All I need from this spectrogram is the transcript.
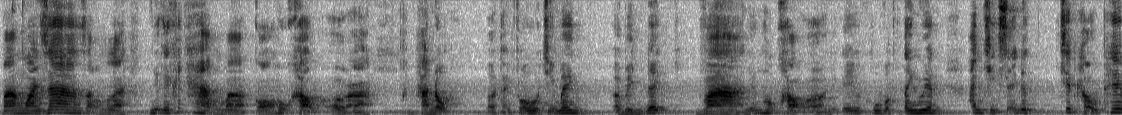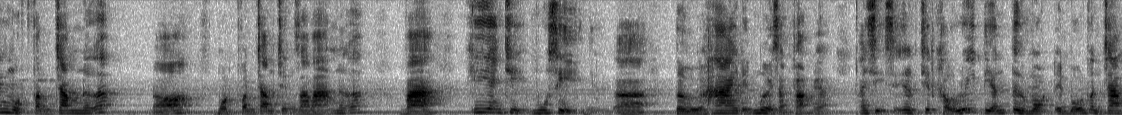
Và ngoài ra rằng là những cái khách hàng mà có hộ khẩu ở à, Hà Nội ở thành phố Hồ Chí Minh ở Bình Định và những hộ khẩu ở những cái khu vực Tây Nguyên anh chị sẽ được chiết khấu thêm một phần trăm nữa. Đó một phần trăm trên giá bán nữa. Và khi anh chị mua sỉ à, từ 2 đến 10 sản phẩm ấy, anh chị sẽ được chiết khấu lũy tiến từ 1 đến 4 phần trăm.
